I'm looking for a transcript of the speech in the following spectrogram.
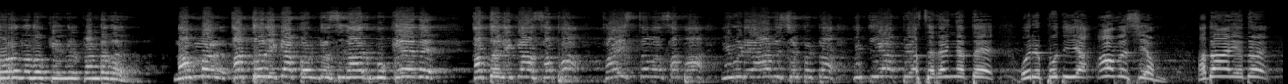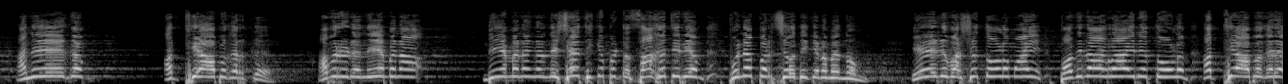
തുറന്നു നോക്കി നിങ്ങൾ കണ്ടത്. നമ്മൾ കത്തോലിക്ക കോൺഗ്രസുകാർ മുഖേന കത്തോലിക്ക സഭ ക്രൈസ്തവ സഭ ഇവിടെ ആവശ്യപ്പെട്ട വിദ്യാഭ്യാസ രംഗത്തെ ഒരു പുതിയ ആവശ്യം. അതായത് അനേകം അധ്യാപകർക്ക് അവരുടെ നിയമന നിയമനങ്ങൾ നിഷേധിക്കപ്പെട്ട സാഹചര്യം പുനഃപരിശോധിക്കണമെന്നും ഏഴ് വർഷത്തോളമായി പതിനാറായിരത്തോളം അധ്യാപകര്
